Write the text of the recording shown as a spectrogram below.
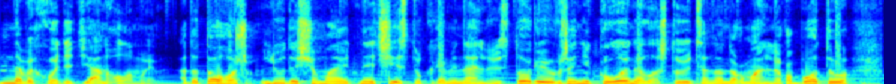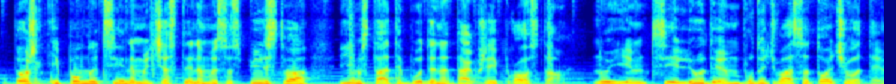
не виходять янголами. А до того ж, люди, що мають нечисту кримінальну історію, вже ніколи не влаштуються на нормальну роботу, тож і повноцінними частинами суспільства їм стати буде не так вже й просто. Ну і ці люди будуть вас оточувати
